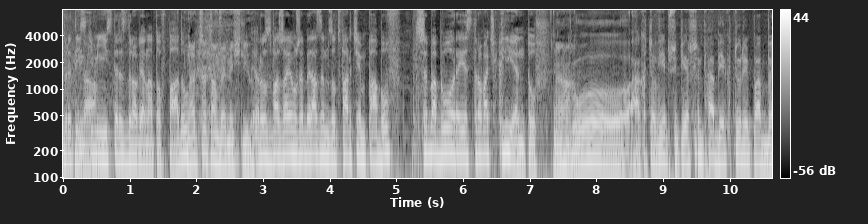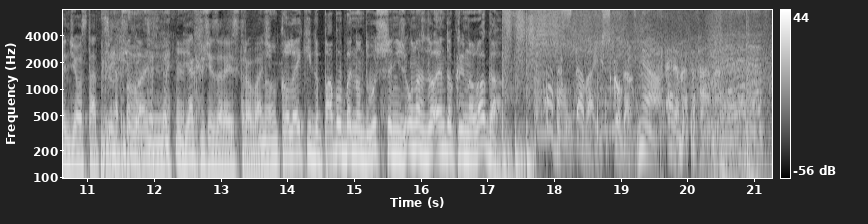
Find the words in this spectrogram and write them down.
Brytyjski No. minister zdrowia na to wpadł. No co tam wymyślił? Rozważają, żeby razem z otwarciem pubów trzeba było rejestrować klientów. Aha. Uuu, a kto wie przy pierwszym pubie, który pub będzie ostatni na przykład? właśnie. Jak tu się zarejestrować? No, kolejki do pubu będą dłuższe niż u nas do endokrynologa. wstawaj, Wstawaj, szkoda dnia w RMF FM.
